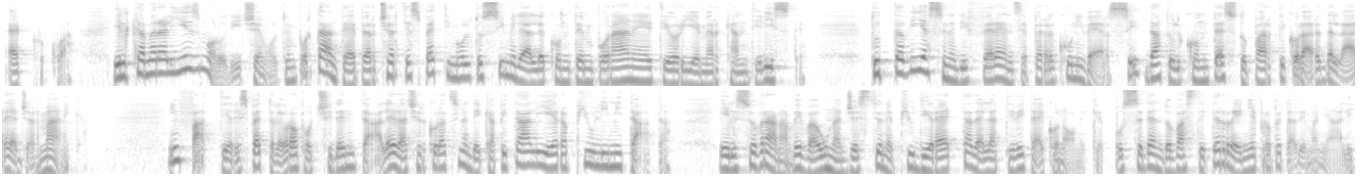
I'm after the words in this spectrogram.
Ecco qua. Il cameralismo, lo dice, molto importante, è per certi aspetti molto simile alle contemporanee teorie mercantiliste. Tuttavia se ne differenzia per alcuni versi, dato il contesto particolare dell'area germanica. Infatti, rispetto all'Europa occidentale, la circolazione dei capitali era più limitata e il sovrano aveva una gestione più diretta delle attività economiche, possedendo vasti terreni e proprietà demaniali.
